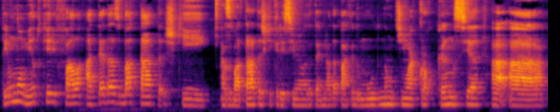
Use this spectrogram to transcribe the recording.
tem um momento que ele fala até das batatas, que as batatas que cresciam em uma determinada parte do mundo não tinham a crocância, a, a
